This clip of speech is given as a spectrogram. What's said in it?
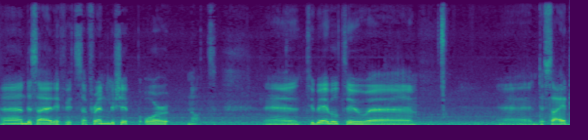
and decide if it's a friendly ship or not. Uh, to be able to uh, uh, decide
